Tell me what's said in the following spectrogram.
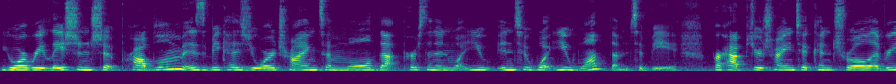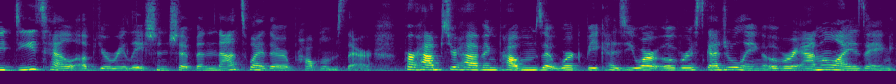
your relationship problem is because you're trying to mold that person in what you into what you want them to be. Perhaps you're trying to control every detail of your relationship and that's why there are problems there. Perhaps you're having problems at work because you are over scheduling, over analyzing,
